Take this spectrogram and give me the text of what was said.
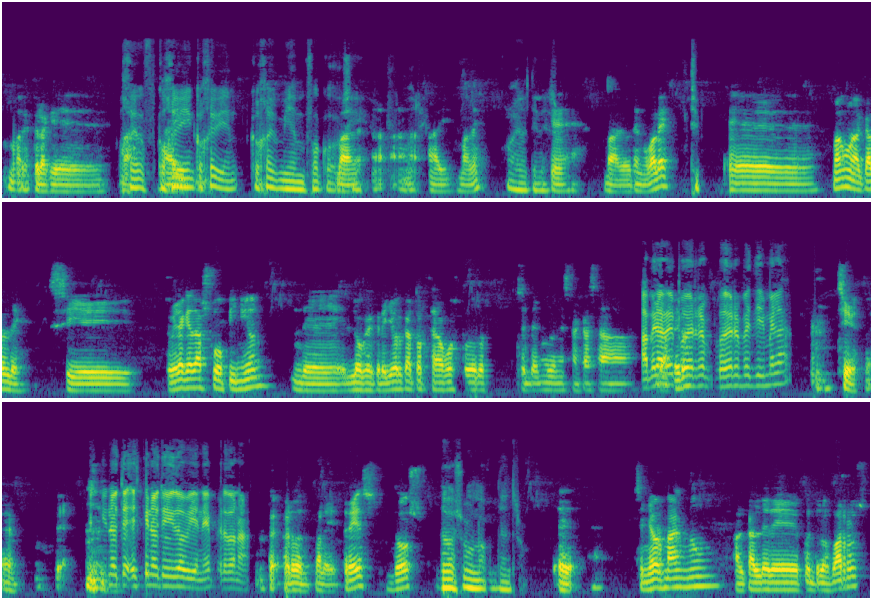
Vale, espera que... Coge, vale, coge ahí. bien, coge bien, coge bien foco. Vale, sí. a- a- Vale. ahí, vale. Ahí lo tienes. Que- vale, lo tengo, ¿vale? Sí. Eh, Magnum Alcalde, si tuviera que dar su opinión de lo que creyó el 14 de agosto de los 89 en esta casa... A ver, a ver. ¿puedes, puedes repetírmela? Sí, eh, Es que, no te, es que no te he oído bien, ¿eh? Perdona. pe- perdón, vale. 3, 2, Dos, uno, dentro. Eh, señor Magnum, alcalde de Fuente de los Barros,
